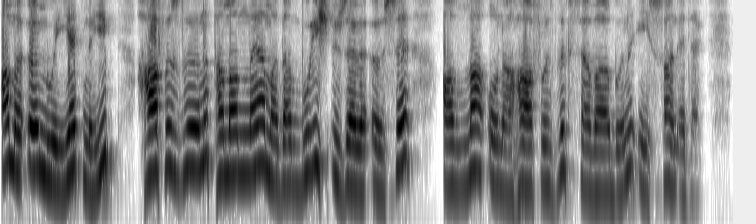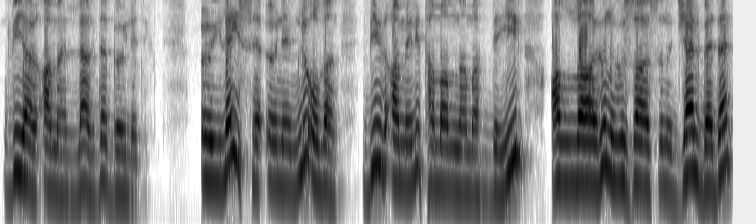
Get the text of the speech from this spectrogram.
ama ömrü yetmeyip hafızlığını tamamlayamadan bu iş üzere ölse Allah ona hafızlık sevabını ihsan eder. Diğer ameller de böyledir. Öyleyse önemli olan bir ameli tamamlamak değil, Allah'ın rızasını celbeden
